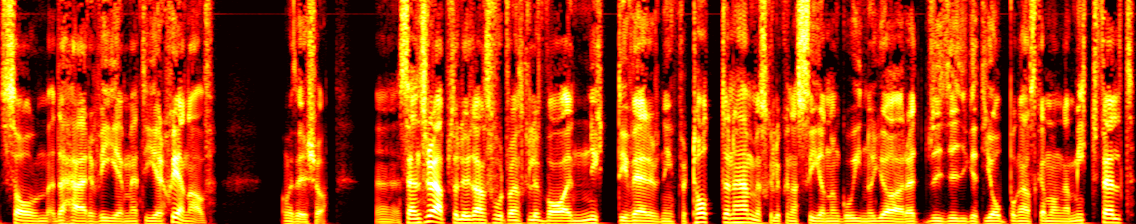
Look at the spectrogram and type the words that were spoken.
som det här VMet ger sken av. Om vi säger så. Eh, sen tror jag absolut att han fortfarande skulle vara en nyttig värvning för Tottenham. Jag skulle kunna se honom gå in och göra ett gediget jobb på ganska många mittfält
